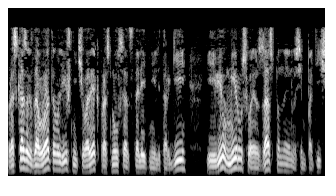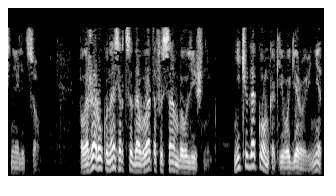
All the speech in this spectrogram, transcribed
В рассказах Довлатова лишний человек проснулся от столетней литургии и явил миру свое заспанное, но симпатичное лицо. Положа руку на сердце, Довлатов и сам был лишним. Не чудаком, как его герои, нет.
